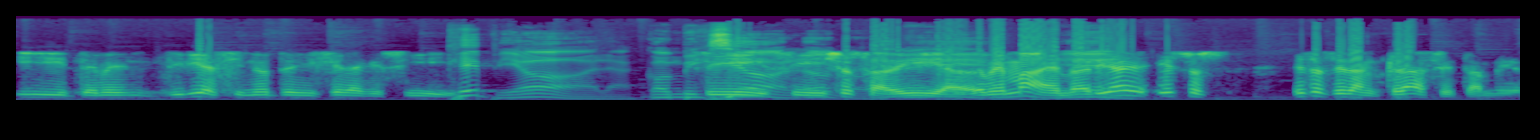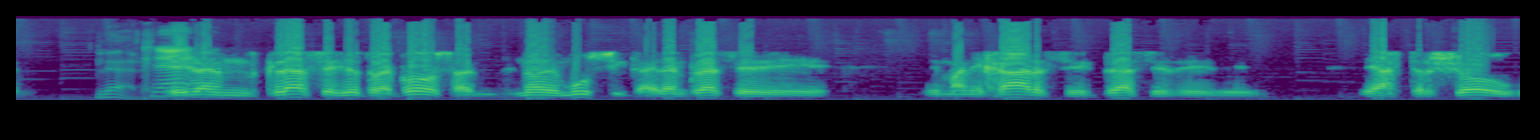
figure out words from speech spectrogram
Y te mentiría si no te dijera que sí. ¡Qué piola! Sí, Convicción. sí, loco. yo sabía. Bien, Además, en bien, realidad esos, esas eran clases también. Claro. Claro. Eran clases de otra cosa, no de música, eran clases de, de manejarse, clases de, de, de after show.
